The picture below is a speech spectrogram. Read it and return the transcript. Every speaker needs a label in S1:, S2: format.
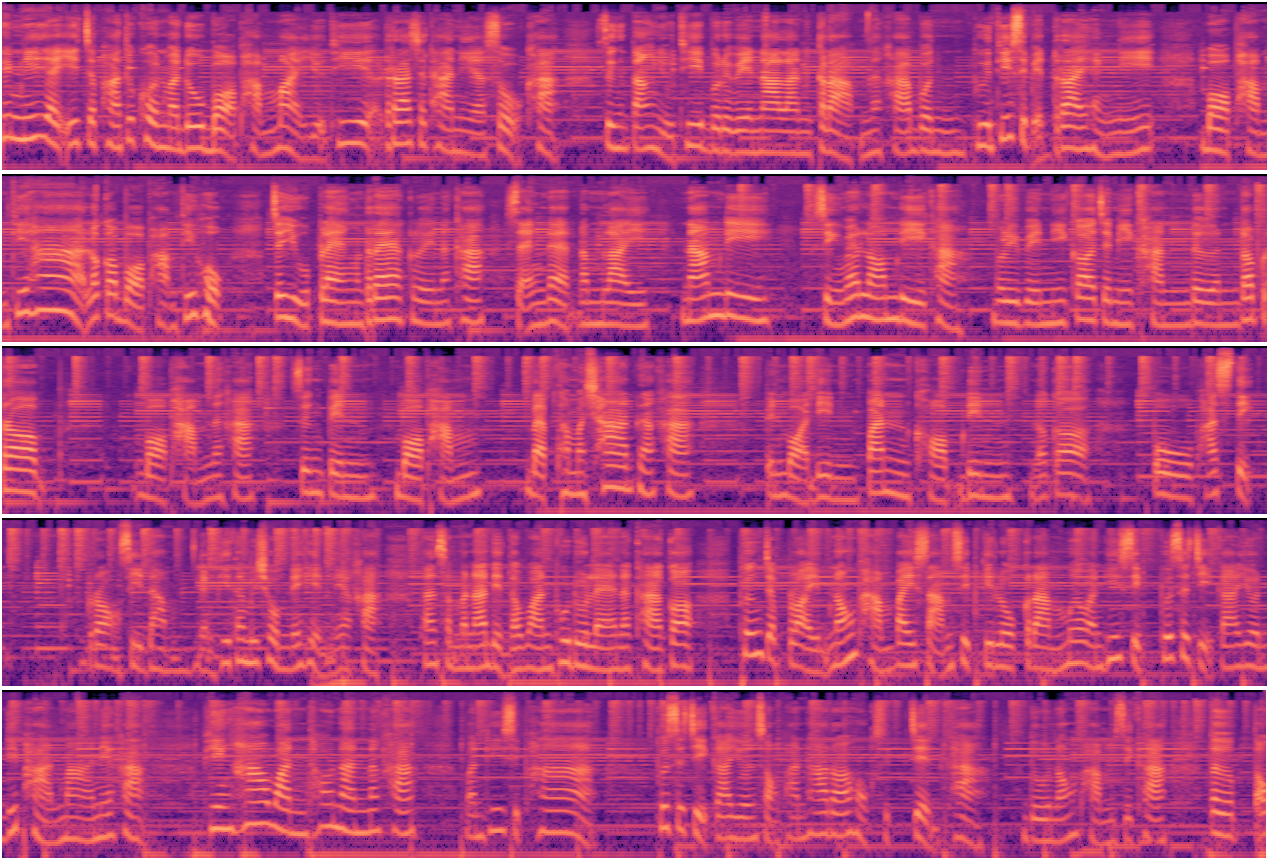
S1: ลิปนี้ยายอิทจะพาทุกคนมาดูบ่อผำใหม่อยู่ที่ราชธานีอโศกค่ะ ซึ่งตั้งอยู่ที่บริเวณนาลันกราบนะคะ บนพื้นที่ 11 ไร่แห่งนี้ บ่อผำที่ 5 แล้วก็บ่อผำที่ 6 จะอยู่แปลงแรกเลยนะคะ แสงแดดลำไร น้ำดี สิ่งแวดล้อมดีค่ะ บริเวณนี้ก็จะมีคันเดินรอบๆบ่อผำนะคะ ซึ่งเป็นบ่อผำแบบธรรมชาตินะคะ เป็นบ่อดิน ปั้นขอบดิน แล้วก็ปูพลาสติก รองสีดำอย่างที่ท่านผู้ชมได้เห็นเนี่ยค่ะ ท่านสมณะเด่นตะวันผู้ดูแลนะคะ ก็เพิ่งจะปล่อยน้องผามไป 30 กิโลกรัม เมื่อวันที่ 10 พฤศจิกายนที่ผ่านมาเนี่ยค่ะ เพียง 5 วันเท่านั้นนะคะ วันที่ 15 พฤศจิกายน 2567 ค่ะ ดูน้องผำสิคะ เติบโต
